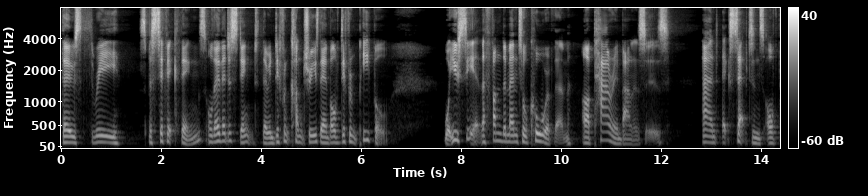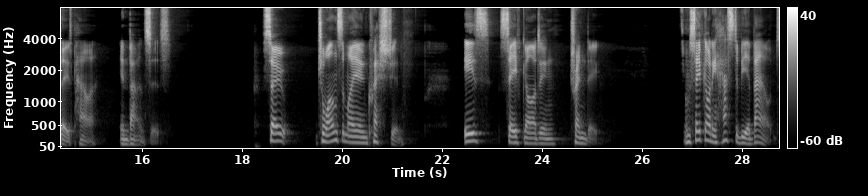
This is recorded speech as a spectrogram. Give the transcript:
those three specific things, although they're distinct, they're in different countries, they involve different people, what you see at the fundamental core of them are power imbalances and acceptance of those power imbalances. So, to answer my own question, is safeguarding trendy? And safeguarding has to be about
